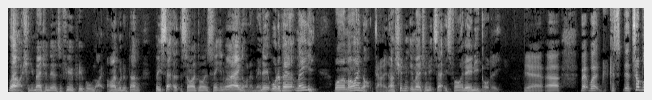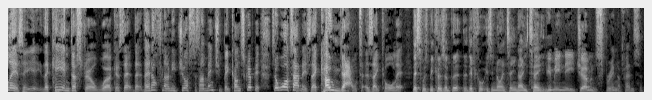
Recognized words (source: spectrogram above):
Well, I should imagine there's a few people like I would have done, be sat at the sidelines thinking, well, hang on a minute, what about me? Why am I not going? I shouldn't imagine it satisfied anybody. Yeah, uh, but because the trouble is, the the key industrial workers, they're, they're, they'd often only just, as I mentioned, been conscripted. So what's happening is they're combed out, as they call it. This was because of the, the difficulties in 1918. You mean the German Spring Offensive?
